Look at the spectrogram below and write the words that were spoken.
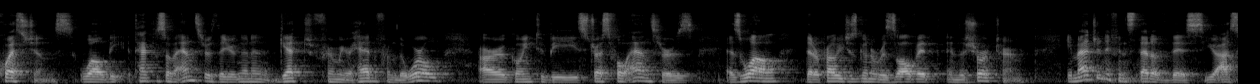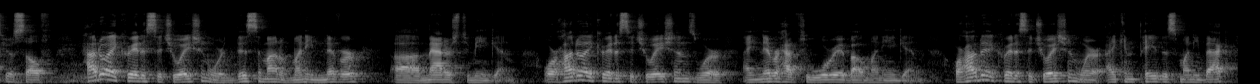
questions. Well, the types of answers that you're going to get from your head, from the world, are going to be stressful answers as well that are probably just going to resolve it in the short term. Imagine if instead of this, you ask yourself, how do I create a situation where this amount of money never uh, matters to me again? Or how do I create a situations where I never have to worry about money again? Or how do I create a situation where I can pay this money back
